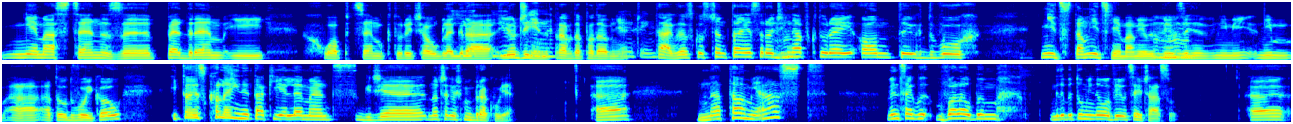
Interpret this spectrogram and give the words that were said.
nie ma scen z Pedrem i chłopcem, który ciągle gra Eugene, Eugene prawdopodobnie. Eugene. Tak, w związku z czym to jest rodzina, mhm. w której on tych dwóch nic, tam nic nie ma między mhm. nimi, nim a, a tą dwójką. I to jest kolejny taki element, gdzie no czegoś mi brakuje. E, natomiast, więc jakby wolałbym, gdyby tu minęło więcej czasu. E,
